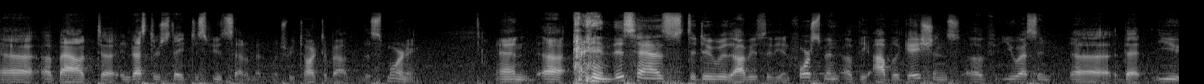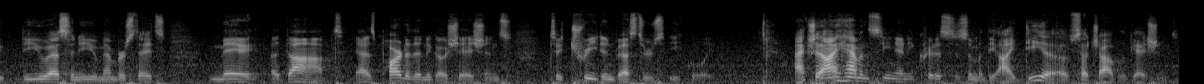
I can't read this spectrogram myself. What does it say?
uh, about uh, investor-state dispute settlement, which we talked about this morning. And uh, this has to do with obviously the enforcement of the obligations of U.S. And, uh, that the U.S. and EU member states may adopt as part of the negotiations to treat investors equally. Actually, I haven't seen any criticism of the idea of such obligations.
